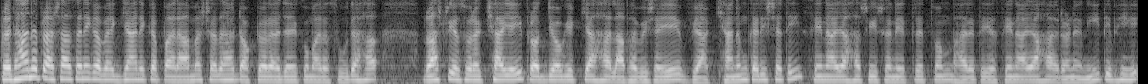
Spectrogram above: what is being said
प्रधानप्रशासनिकवैज्ञानिकपरामर्शदः डॉक्टर अजय कुमार सूदः राष्ट्रियसुरक्षायै प्रौद्योगिक्याः लाभविषये व्याख्यानं करिष्यति। सेनायाः शीर्षनेतृत्वं भारतीयसेनायाः रणनीतिभिः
